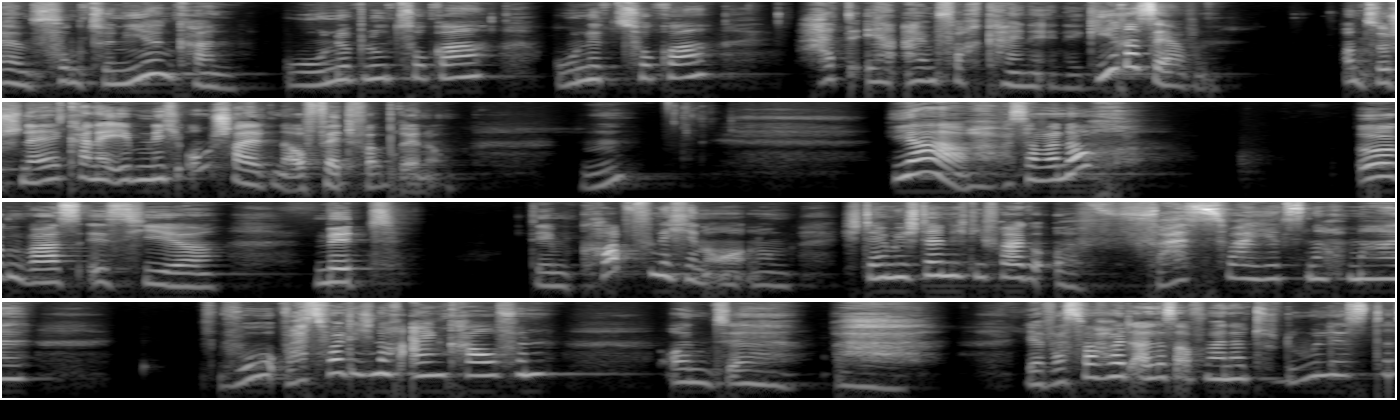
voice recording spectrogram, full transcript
ähm, funktionieren kann. Ohne Blutzucker, ohne Zucker hat er einfach keine Energiereserven. Und so schnell kann er eben nicht umschalten auf Fettverbrennung. Hm? Ja, was haben wir noch? Irgendwas ist hier mit dem Kopf nicht in Ordnung. Ich stelle mir ständig die Frage, oh, was war jetzt noch mal? Wo, was wollte ich noch einkaufen? Und äh, ah, ja, was war heute alles auf meiner To-Do-Liste?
